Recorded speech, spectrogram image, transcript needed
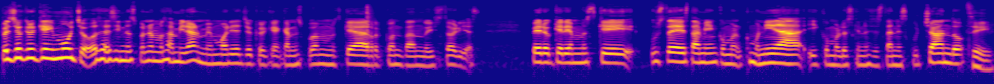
Pues yo creo que hay mucho, o sea, si nos ponemos a mirar memorias, yo creo que acá nos podemos quedar contando historias. Pero queremos que ustedes también como comunidad y como los que nos están escuchando, Sí.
